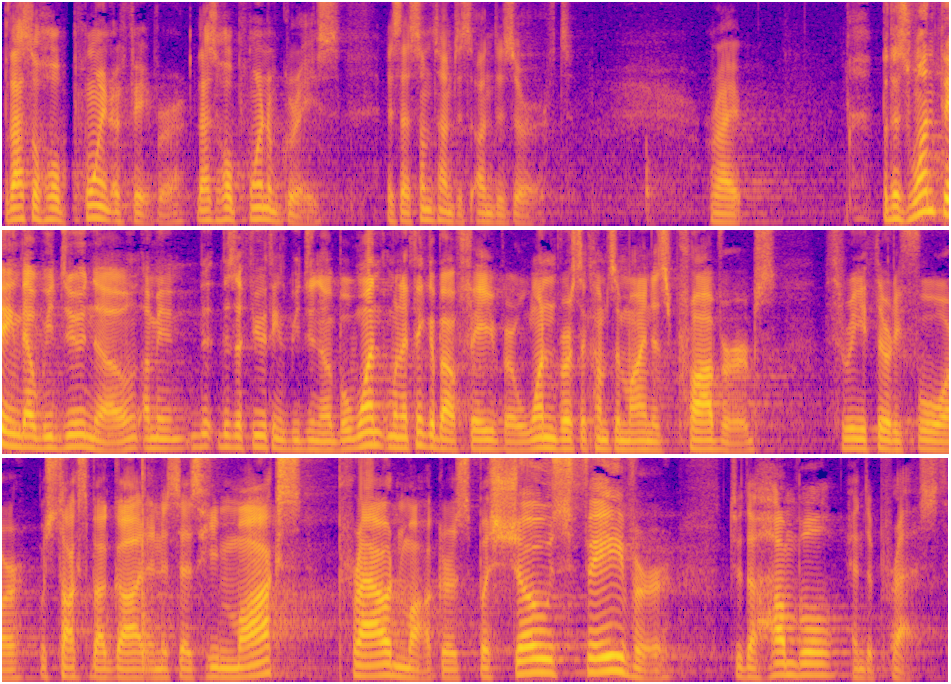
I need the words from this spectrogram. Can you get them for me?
But that's the whole point of favor. That's the whole point of grace, is that sometimes it's undeserved. Right? But there's one thing that we do know. I mean, th- there's a few things we do know. But one, when I think about favor, one verse that comes to mind is Proverbs 3:34, which talks about God, and it says, "He mocks proud mockers, but shows favor to the humble and depressed.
